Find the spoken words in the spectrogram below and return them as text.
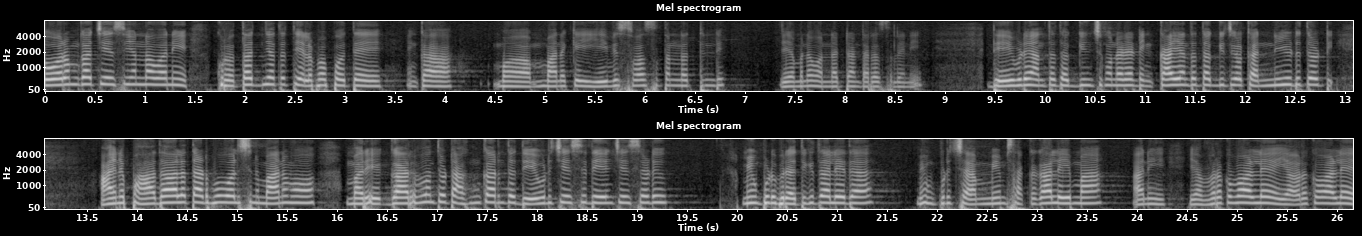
దూరంగా చేసి ఉన్నావని కృతజ్ఞత తెలపపోతే ఇంకా మనకి ఏ విశ్వాసత ఉన్నట్టండి ఏమైనా ఉన్నట్టు అంటారు అసలని? దేవుడే అంత తగ్గించుకున్నాడంటే ఇంకా ఎంత తగ్గించుకో కన్నీటితోటి? ఆయన పాదాల తడపవలసిన మనము మరి గర్వంతో అహంకారంతో దేవుడు చేసేది ఏం చేశాడు? మేము ఇప్పుడు బ్రతికితా లేదా? మేము ఇప్పుడు చ మేము చక్కగా లేమా? అని ఎవరికి వాళ్ళే ఎవరికి వాళ్ళే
